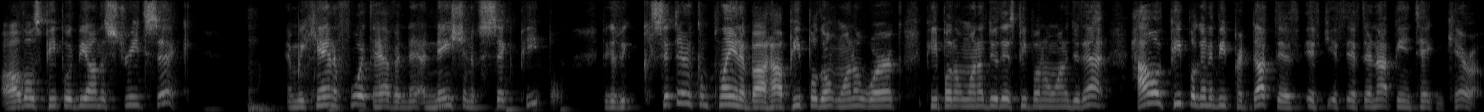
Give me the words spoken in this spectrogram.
All those people would be on the street sick, and we can't afford to have a, a nation of sick people because we sit there and complain about how people don't want to work, people don't want to do this, people don't want to do that. How are people going to be productive if, if, if they're not being taken care of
